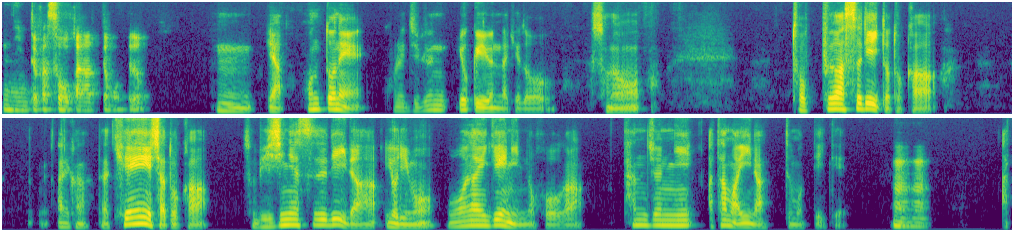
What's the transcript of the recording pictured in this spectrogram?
人とかそうかなって思うけど、うん。いや、本当ね、これ自分よく言うんだけど、その、トップアスリートとか、あれかな、経営者とか、そのビジネスリーダーよりも、お笑い芸人の方が単純に頭いいなって思っていて、うん圧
